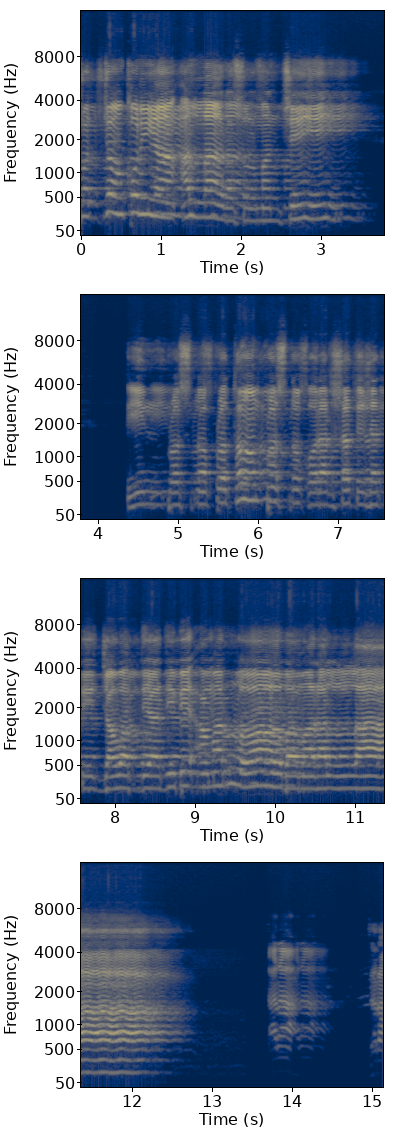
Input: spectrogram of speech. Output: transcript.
সহ্য করিয়া আল্লাহ রাসূল মানছে তিন প্রশ্ন, প্রথম প্রশ্ন করার সাথে সাথে জবাব দেয়া দিবে আমার রব, আমার আল্লাহ? যারা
